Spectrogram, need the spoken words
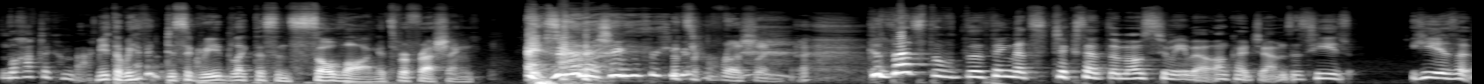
we'll have to come back. Mita, we haven't disagreed like this in so long. It's refreshing. It's refreshing for you. It's refreshing. because that's the the thing that sticks out the most to me about Uncut Gems is he's he is a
